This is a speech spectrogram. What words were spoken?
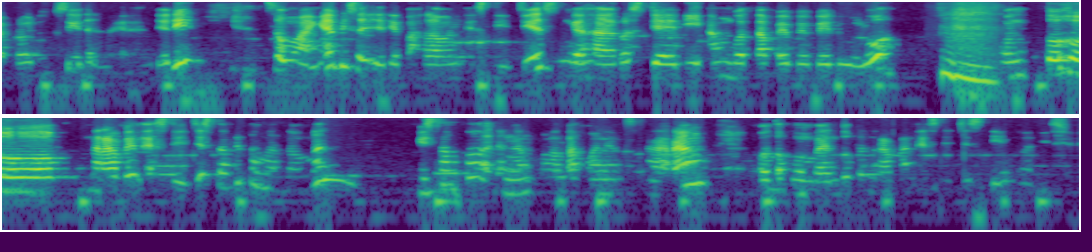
reproduksi dan lain-lain. Jadi semuanya bisa jadi pahlawan SDGs, nggak harus jadi anggota PBB dulu hmm. untuk nerapin SDGs, tapi teman-teman bisa kok dengan pengetahuan yang sekarang untuk membantu penerapan SDGs di Indonesia.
